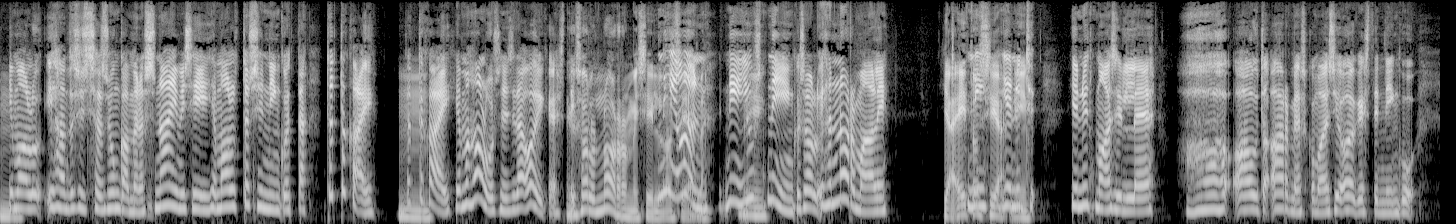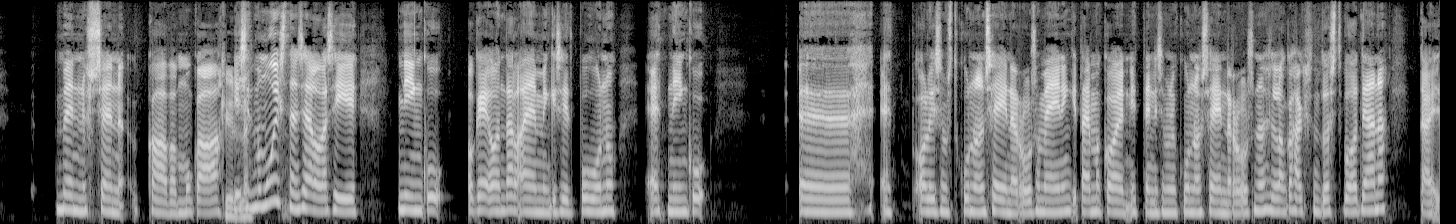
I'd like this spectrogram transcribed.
Hmm. Ja mä oon ollut ihan tosissaan sunkaan menossa naimisiin, ja mä oon ollut tosi niinku, että totta kai, totta kai. Ja mä halusin sitä oikeasti. Eikö se ollut normi silloin Niin siellä? on, niin, just niin, kun se on ollut ihan normaali. Ja ei Niin, tosiaan, ja, niin, nyt, ja nyt mä oon silleen, "Ah, auta armias, kun mä olisin oikeasti niinku mennyt sen kaavan mukaan. Kyllä. Ja sitten mä muistan sellaisia, niinku, okei, on täällä aiemminkin siitä puhunut, että niinku, öö, et oli semmoista kunnon seinäruusumeininki, tai mä koin itteni semmoinen kunnon seinäruusuna silloin 18-vuotiaana, tai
